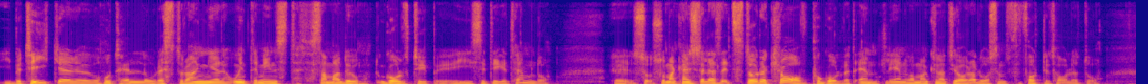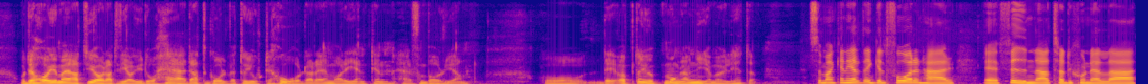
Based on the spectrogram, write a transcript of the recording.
i butiker, hotell och restauranger och inte minst samma då, golvtyp i sitt eget hem. Då. Så, så, man kan ställa ett större krav på golvet äntligen än vad man kunnat göra då sedan 40-talet. Då. Och det har ju med att göra att vi har ju då härdat golvet och gjort det hårdare än vad det egentligen är från början. Och det öppnar ju upp många nya möjligheter. Så man kan helt enkelt få den här eh, fina traditionella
